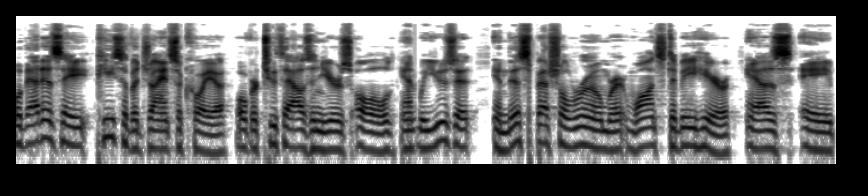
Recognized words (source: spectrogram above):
Well, that is a piece of a giant sequoia over 2,000 years old, and we use it in this special room where it wants to be here as a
